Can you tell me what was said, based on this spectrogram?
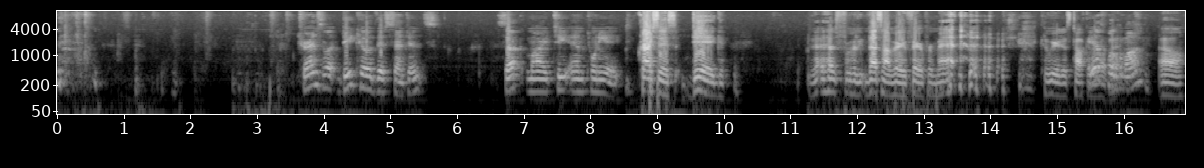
Translate, decode this sentence. Suck my TM28. Crisis, dig. That- That's for, that's not very fair for Matt because we were just talking He has about Pokemon. that. Oh,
